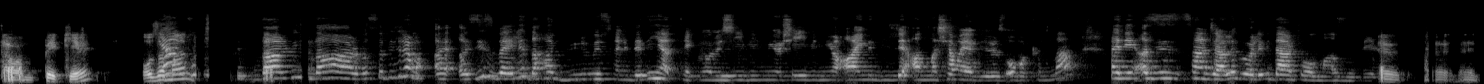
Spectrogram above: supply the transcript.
Tamam, peki. O zaman Darwin daha ağır basabilir ama Aziz Bey'le daha günümüz hani dedin ya teknolojiyi bilmiyor, şeyi bilmiyor, aynı dili anlaşamayabiliriz o bakımdan. Hani Aziz Sancar'la böyle bir dert olmazdı diye. evet, evet, evet.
